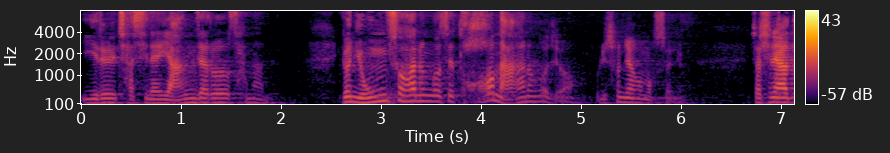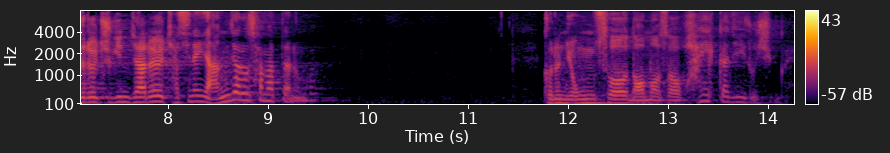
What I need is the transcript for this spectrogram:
이를 자신의 양자로 삼은 이건 용서하는 것에 더 나가는 거죠. 우리 손양원 목사님. 자신의 아들을 죽인 자를 자신의 양자로 삼았다는 것. 그는 용서 넘어서 화해까지 이루신 거예요.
